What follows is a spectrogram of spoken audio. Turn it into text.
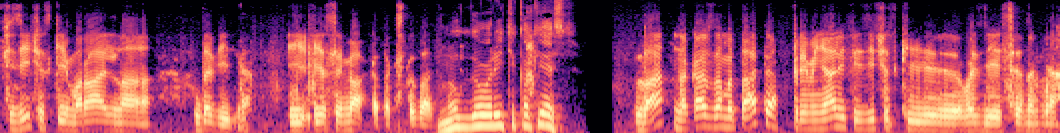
физически и морально давили, и, если мягко так сказать. Ну, говорите как есть. Да, на каждом этапе применяли физические воздействия на меня.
